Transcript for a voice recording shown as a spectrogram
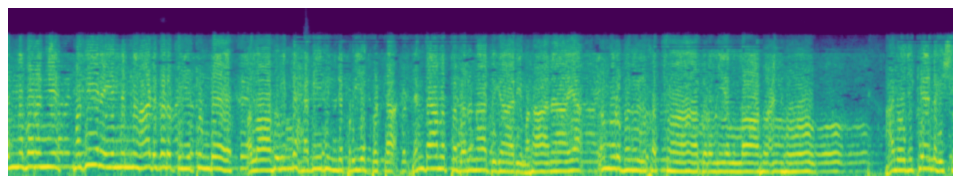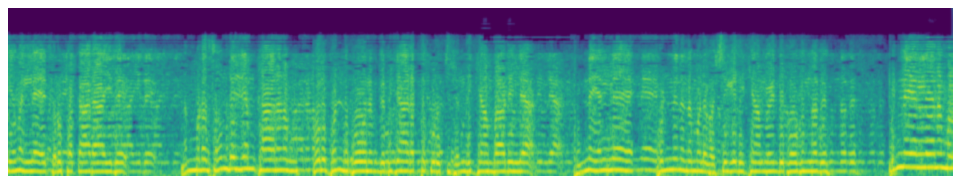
എന്ന് പറഞ്ഞ് മദീനയിൽ നിന്ന് നാട് കടത്തിയിട്ടുണ്ട്. അള്ളാഹുവിന്റെ ഹബീബിന്റെ പ്രിയപ്പെട്ട രണ്ടാമത്തെ ഭരണാധികാരി മഹാനായ അൻഹു. ആലോചിക്കേണ്ട വിഷയമല്ലേ ചെറുപ്പക്കാരായത്? നമ്മുടെ സൗന്ദര്യം കാരണം ഒരു പെണ്ണ് പോലും വ്യഭിചാരത്തെക്കുറിച്ച് ചിന്തിക്കാൻ പാടില്ല. പിന്നെയല്ലേ പെണ്ണിനെ നമ്മൾ വശീകരിക്കാൻ വേണ്ടി പോകുന്നത്? പിന്നെയല്ലേ നമ്മൾ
